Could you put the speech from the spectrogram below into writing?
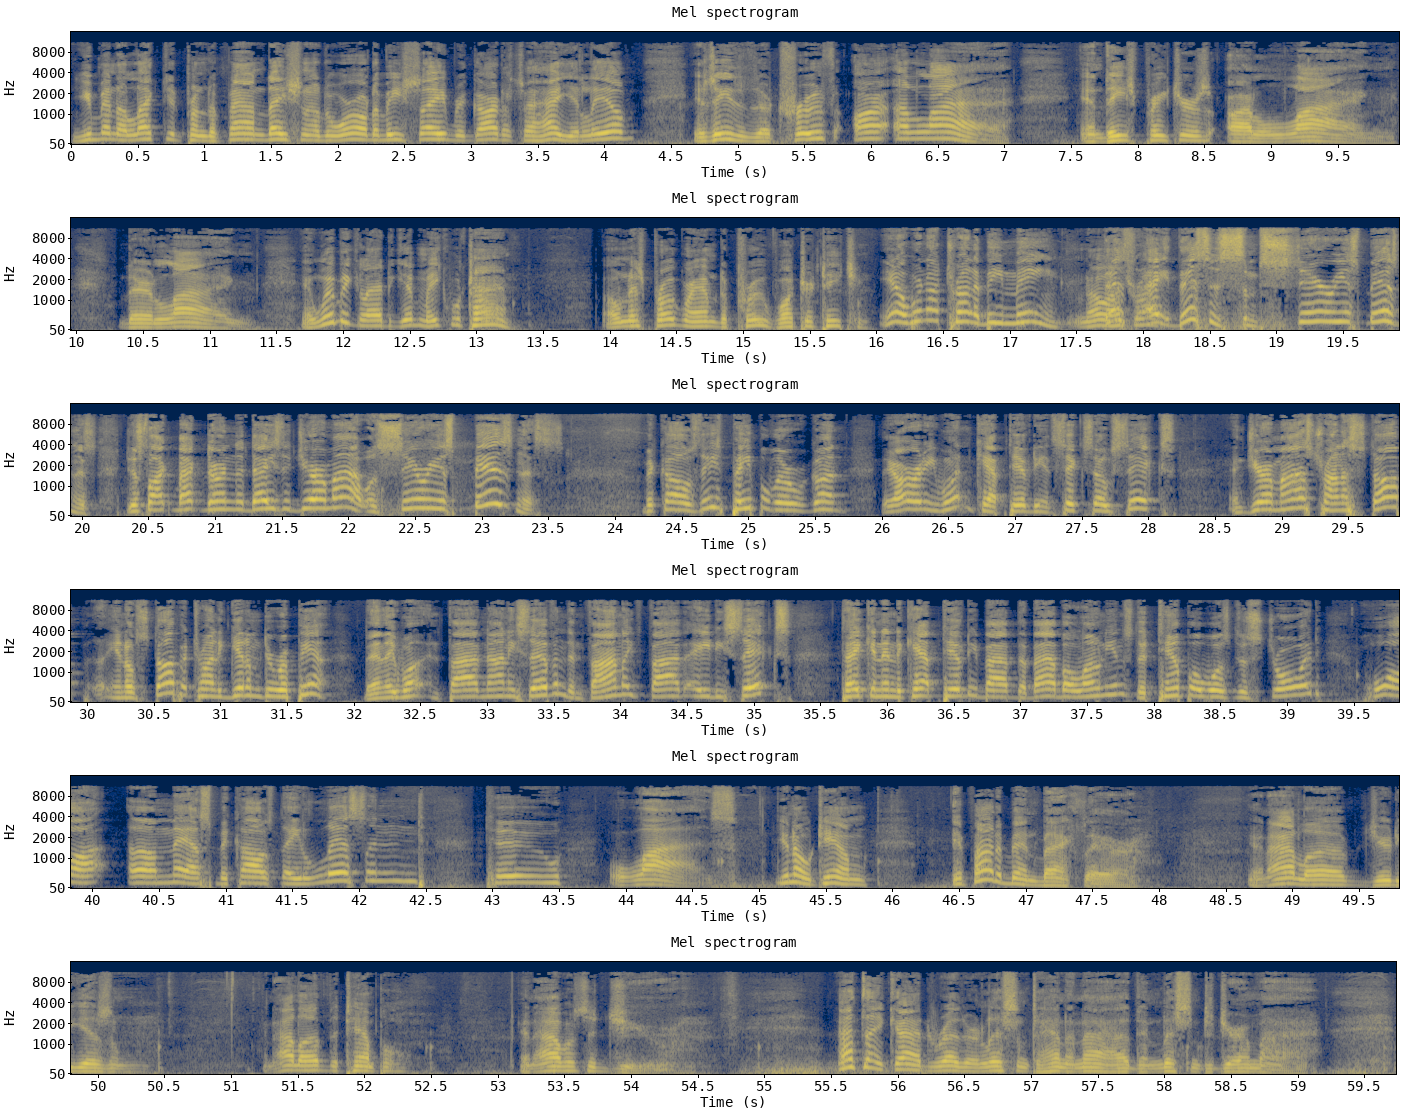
You've been elected from the foundation of the world to be saved regardless of how you live, is either the truth or a lie. And these preachers are lying. They're lying. And we'll be glad to give them equal time on this program to prove what they're teaching. You know, we're not trying to be mean. No, this, that's right. Hey, this is some serious business. Just like back during the days of Jeremiah, it was serious business. Because these people that were going, they already went in captivity in 606, and Jeremiah's trying to stop, you know, stop it, trying to get them to repent. Then they went in 597, then finally 586, taken into captivity by the Babylonians. The temple was destroyed. What a mess because they listened to lies. You know, Tim, if I'd have been back there, and I loved Judaism, and I loved the temple, and I was a Jew, I think I'd rather listen to Hananiah than listen to Jeremiah.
